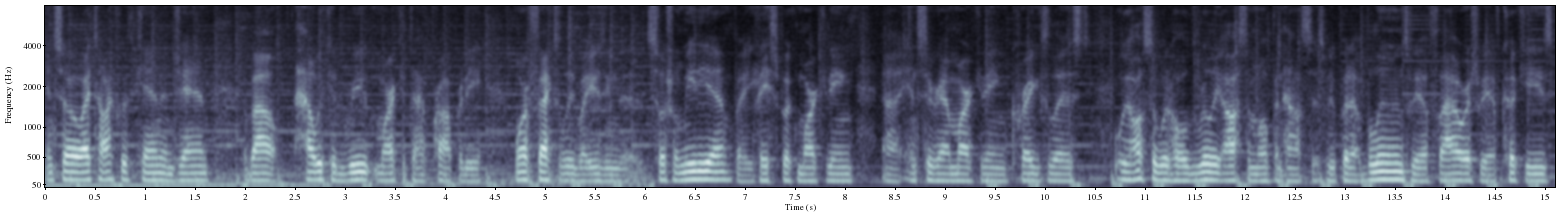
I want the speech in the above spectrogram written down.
And so I talked with Ken and Jan about how we could remarket that property more effectively by using the social media, by Facebook marketing, uh, Instagram marketing, Craigslist. We also would hold really awesome open houses. We put up balloons, we have flowers, we have cookies,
